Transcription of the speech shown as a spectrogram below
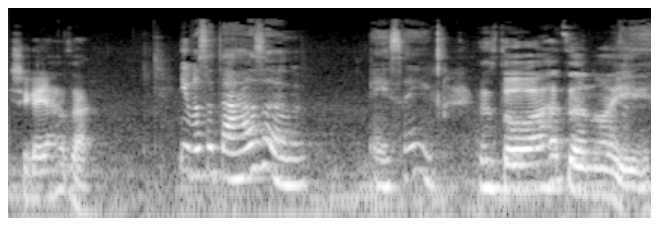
chegar e arrasar. E você tá arrasando. É isso aí. Eu estou arrasando aí.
